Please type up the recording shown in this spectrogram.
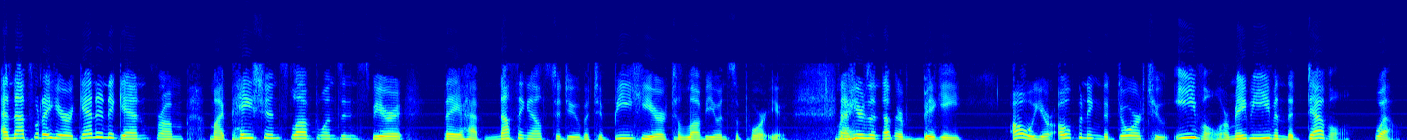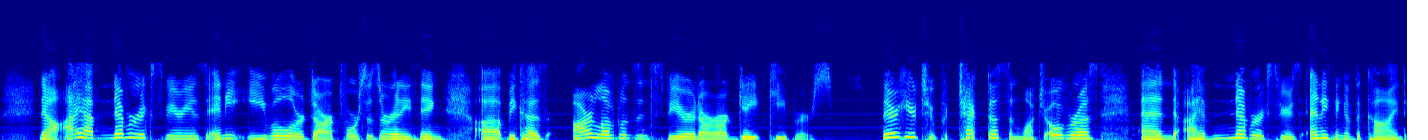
and that's what I hear again and again from my patients, loved ones in spirit. They have nothing else to do but to be here to love you and support you. Now, here's another biggie. Oh, you're opening the door to evil or maybe even the devil. Well, now I have never experienced any evil or dark forces or anything uh, because our loved ones in spirit are our gatekeepers. They're here to protect us and watch over us, and I have never experienced anything of the kind.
